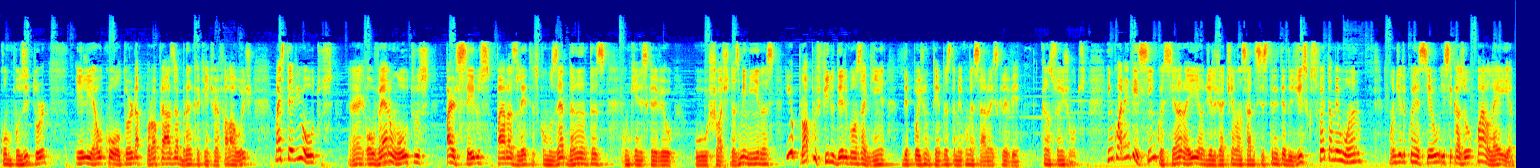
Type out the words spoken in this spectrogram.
compositor. Ele é o coautor da própria Asa Branca que a gente vai falar hoje, mas teve outros. Né? Houveram outros parceiros para as letras, como Zé Dantas, com quem ele escreveu o Shot das Meninas, e o próprio filho dele, Gonzaguinha. Depois de um tempo, eles também começaram a escrever canções juntos. Em 45, esse ano aí, onde ele já tinha lançado esses 32 discos, foi também o ano onde ele conheceu e se casou com a Leia,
